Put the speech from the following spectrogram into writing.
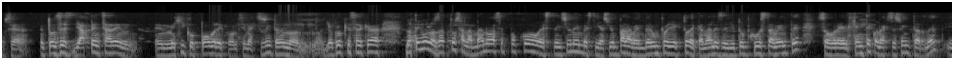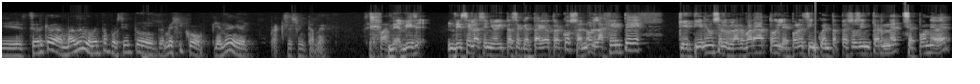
O sea, entonces ya pensar en en México pobre con sin acceso a internet, no, yo creo que cerca, no tengo los datos a la mano, hace poco este, hice una investigación para vender un proyecto de canales de YouTube justamente sobre el gente con acceso a internet y cerca de más del 90% de México tiene acceso a internet. dice, dice la señorita secretaria otra cosa, ¿no? La gente que tiene un celular barato y le pone 50 pesos de internet se pone a ver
